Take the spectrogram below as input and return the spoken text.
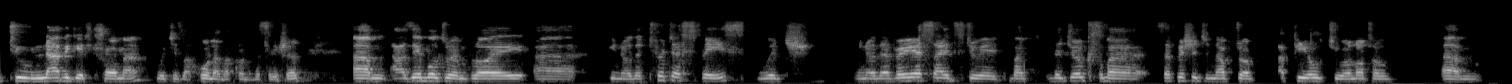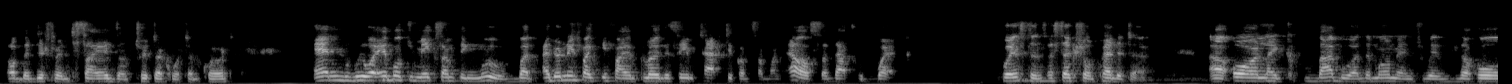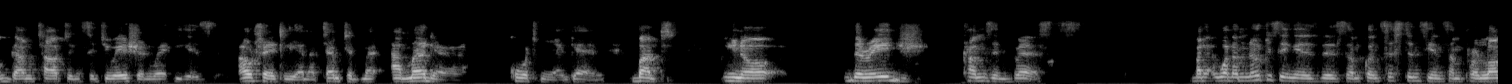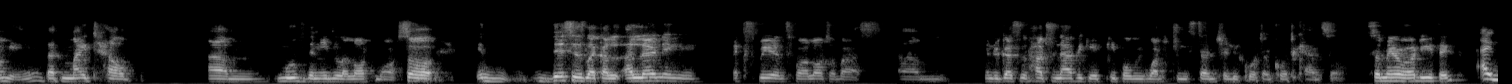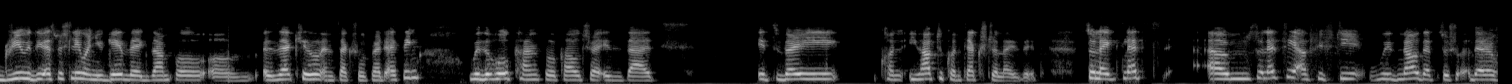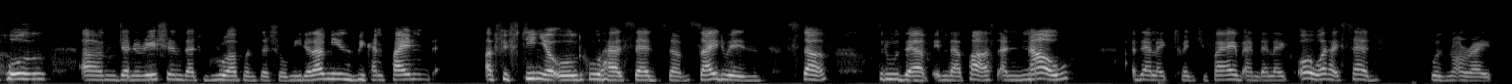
to navigate trauma, which is a whole other conversation. Um, I was able to employ, uh, you know, the Twitter space, which you know, there are various sides to it, but the jokes were sufficient enough to appeal to a lot of um, of the different sides of Twitter, quote unquote. And we were able to make something move. But I don't know if I, if I employ the same tactic on someone else, that that would work. For instance, a sexual predator. Uh, or like Babu at the moment with the whole gun touting situation where he is outrightly an attempted a murderer. Quote me again. But, you know, the rage comes in bursts. But what I'm noticing is there's some consistency and some prolonging that might help um, move the needle a lot more. So in, this is like a, a, learning experience for a lot of us um, in regards to how to navigate people we want to essentially quote unquote cancel. Samira, what do you think? I agree with you, especially when you gave the example of Ezekiel and sexual predator. I think with the whole cancel culture is that it's very con- you have to contextualize it. So like let's um so let's say a 50 with now that social there are whole um, generation that grew up on social media. That means we can find a 15 year old who has said some sideways stuff through their in their past and now they're like 25 and they're like oh what i said was not right.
